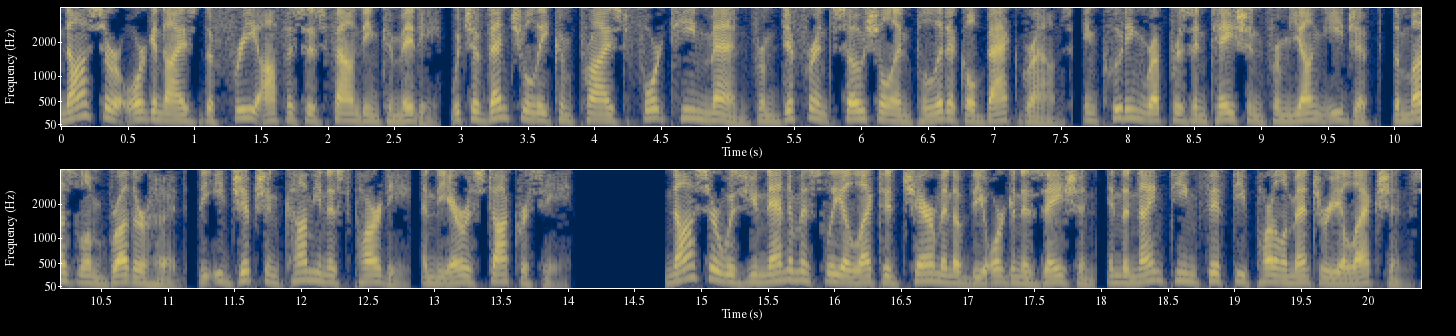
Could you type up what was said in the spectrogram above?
Nasser organized the Free Offices Founding Committee, which eventually comprised 14 men from different social and political backgrounds, including representation from Young Egypt, the Muslim Brotherhood, the Egyptian Communist Party, and the aristocracy. Nasser was unanimously elected chairman of the organization. In the 1950 parliamentary elections,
